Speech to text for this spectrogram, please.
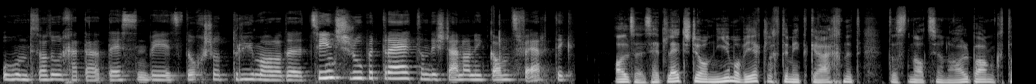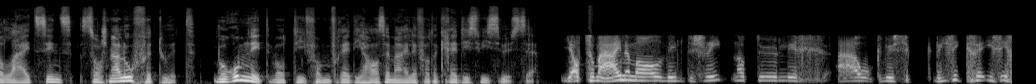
Und dadurch hat auch die SNB jetzt doch schon dreimal an der Zinsschraube gedreht und ist dann noch nicht ganz fertig. Also, es hat letztes Jahr niemand wirklich damit gerechnet, dass die Nationalbank der Leitzins so schnell auftut. Warum nicht, wollte ich vom Freddy Hasemeile von der Credit Suisse wissen. Ja, zum einen mal, weil der Schritt natürlich auch gewisse Risiken in sich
